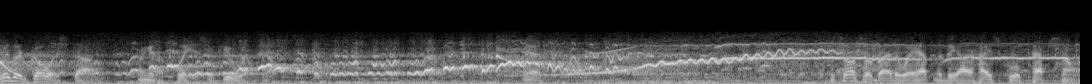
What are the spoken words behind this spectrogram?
Whither goest thou? Bring it please, if you would. Yes. This also, by the way, happened to be our high school pep song,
